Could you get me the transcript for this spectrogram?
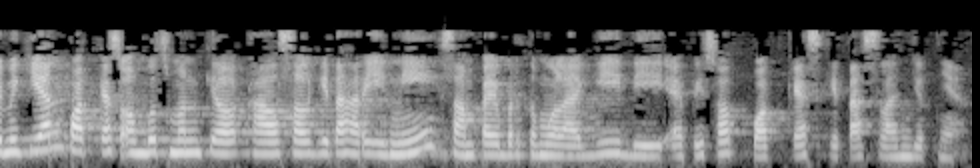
Demikian podcast Ombudsman Kalsel kita hari ini. Sampai bertemu lagi di episode podcast kita selanjutnya.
